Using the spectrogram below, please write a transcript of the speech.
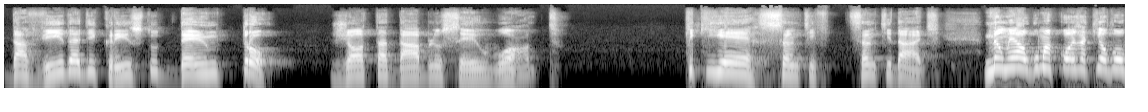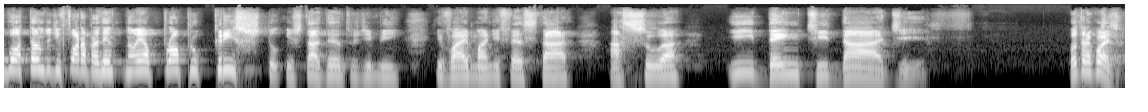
da vida de Cristo dentro. JWC Word. O que, que é santidade? Não é alguma coisa que eu vou botando de fora para dentro, não é o próprio Cristo que está dentro de mim que vai manifestar a sua identidade. Outra coisa,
